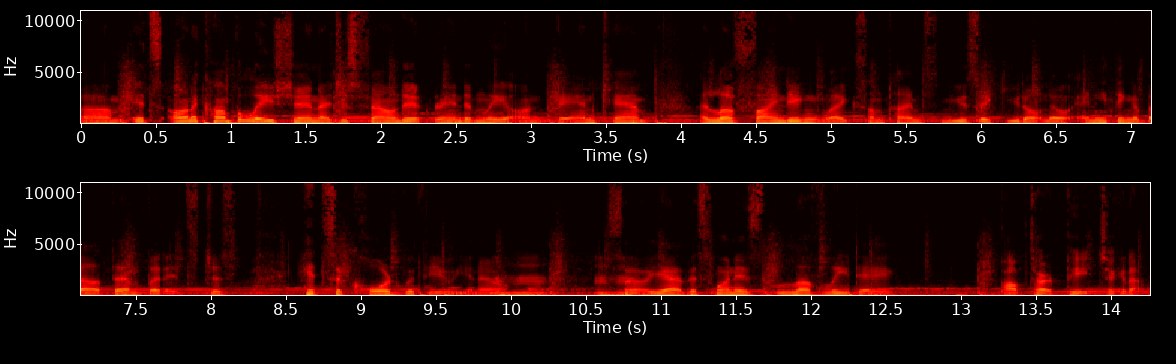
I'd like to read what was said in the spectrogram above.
um, it's on a compilation. I just found it randomly on Bandcamp. I love finding like sometimes music you don't know anything about them, but it's just hits a chord with you. You know. So yeah, this one is "Lovely Day." Pop Tart Pete, check it out.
